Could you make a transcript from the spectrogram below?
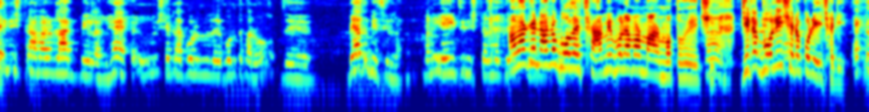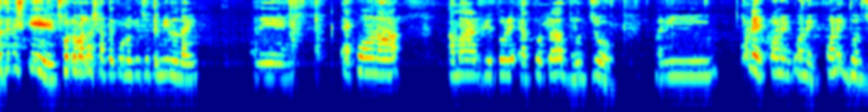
জিনিসটা আমার লাগবে লাগবে। হ্যাঁ সেটা বললে বলতে পারো যে বেয়াদবি ছিলাম মানে এই জিনিসটার মধ্যে আমাকে নানু বলেছে আমি বলে আমার মার মতো হয়েছি। হ্যাঁ। যেটা বলি সেটা করেই ছাড়ি। একটা জিনিস কি ছোটবেলার সাথে কোনো কিছুতে মিল নাই। মানে এখন আমার ভেতরে এতটা ধৈর্য মানে অনেক অনেক অনেক অনেক ধৈর্য।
